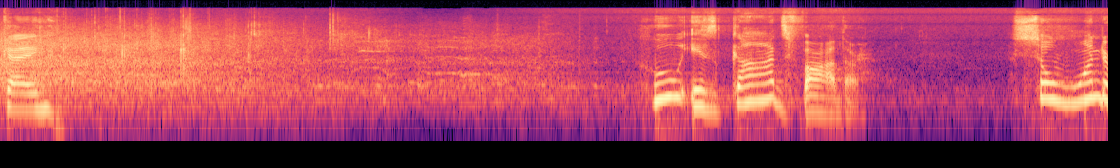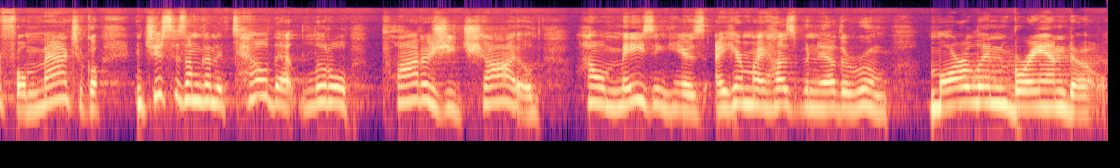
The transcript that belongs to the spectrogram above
okay? Who is God's father? So wonderful, magical. And just as I'm gonna tell that little prodigy child how amazing he is, I hear my husband in the other room, Marlon Brando.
